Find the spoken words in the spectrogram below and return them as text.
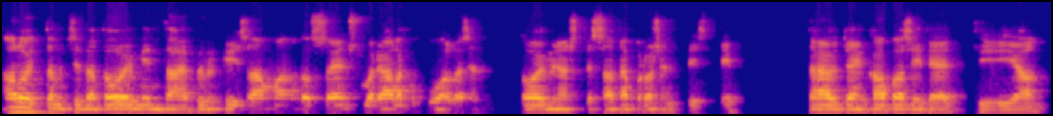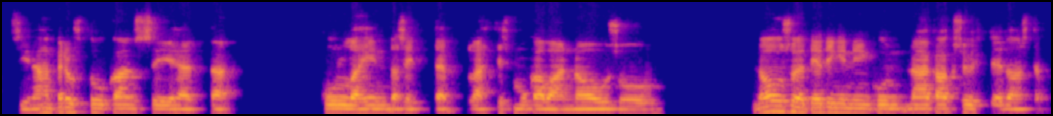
aloittanut sitä toimintaa ja pyrkii saamaan tuossa ensi vuoden alkupuolella sen toiminnan sitten sataprosenttisesti täyteen kapasiteettiin. Ja siinähän perustuu myös siihen, että kullahinta sitten lähtisi mukavaan nousuun. Nousu ja tietenkin niin kuin nämä kaksi yhtiötä on sitten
